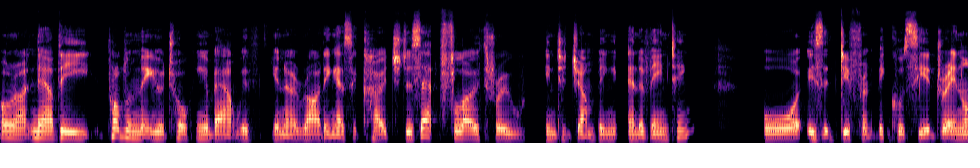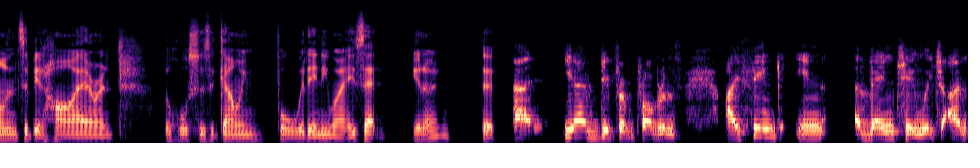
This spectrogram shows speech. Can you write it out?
All right. Now, the problem that you were talking about with, you know, riding as a coach, does that flow through into jumping and eventing? Or is it different because the adrenaline's a bit higher and the horses are going forward anyway? Is that, you know, that, Uh, you have different problems. I think in eventing, which I'm,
